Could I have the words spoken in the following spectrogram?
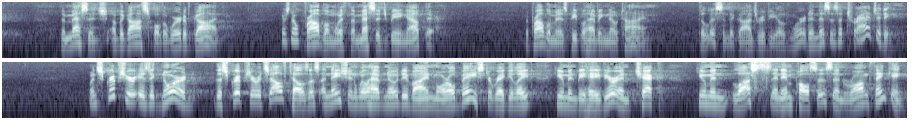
the message of the gospel, the Word of God. There's no problem with the message being out there. The problem is people having no time to listen to God's revealed Word, and this is a tragedy. When Scripture is ignored, the Scripture itself tells us a nation will have no divine moral base to regulate human behavior and check human lusts and impulses and wrong thinking.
